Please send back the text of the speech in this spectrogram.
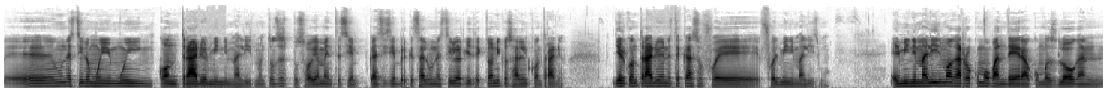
eh, un estilo muy, muy contrario al minimalismo. Entonces, pues obviamente casi siempre que sale un estilo arquitectónico sale el contrario. Y el contrario en este caso fue, fue el minimalismo. El minimalismo agarró como bandera o como eslogan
